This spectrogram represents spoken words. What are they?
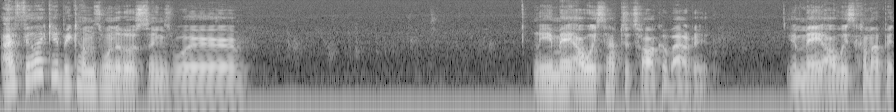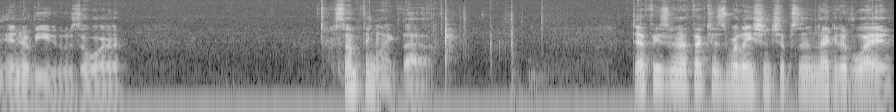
I feel like it becomes one of those things where you may always have to talk about it. It may always come up in interviews or something like that. Definitely is going to affect his relationships in a negative way.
